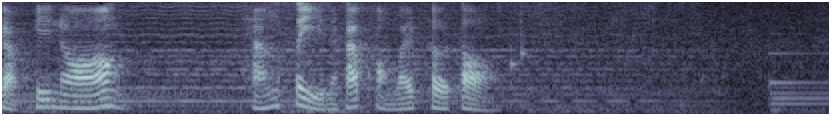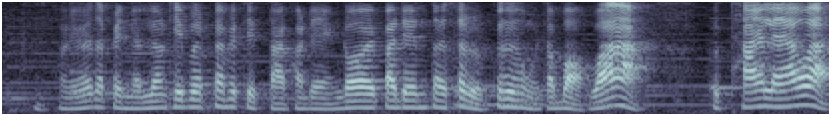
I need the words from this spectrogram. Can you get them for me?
กับพี่น้องทั้ง 4 นะครับ ของไวท์เพร์ต่อตอนนี้ก็จะเป็นในเรื่องที่เพื่อนๆไปติดตามกันเองโดยประเด็นโดยสรุปก็คือผมจะบอกว่าสุดท้ายแล้วอะ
